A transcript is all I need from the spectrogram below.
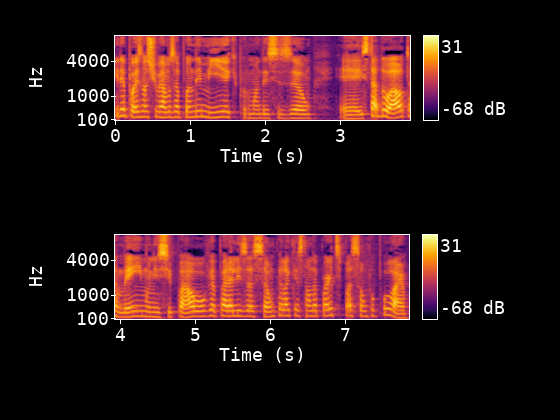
e depois nós tivemos a pandemia, que por uma decisão é, estadual também e municipal houve a paralisação pela questão da participação popular.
